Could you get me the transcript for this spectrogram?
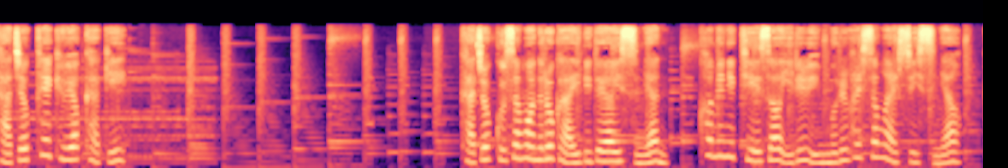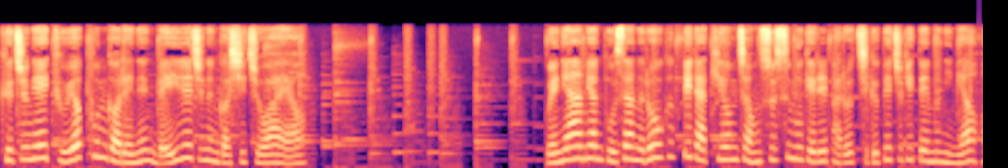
가족 퇴교역하기 가족 구성원으로 가입이 되어 있으면 커뮤니티에서 일일 임무를 활성화할 수 있으며 그 중에 교역품 거래는 매일 해주는 것이 좋아요. 왜냐하면 보상으로 흑빛 아키움 정수 20개를 바로 지급해주기 때문이며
